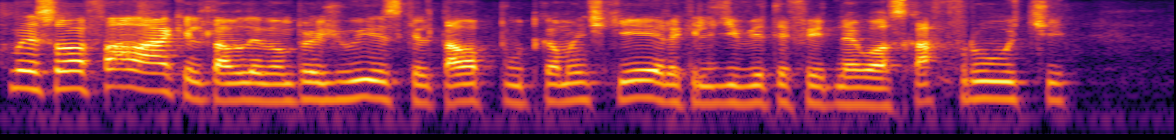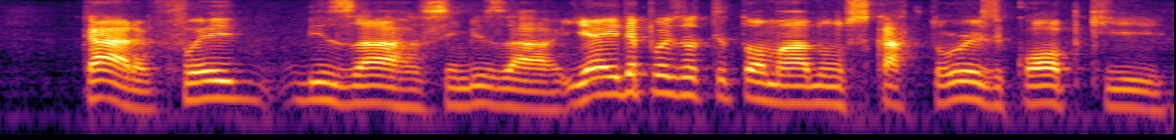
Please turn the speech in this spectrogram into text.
começou a falar que ele tava levando prejuízo, que ele tava puto com a mantiqueira, que ele devia ter feito negócio com a frute. Cara, foi bizarro, assim, bizarro. E aí depois de eu ter tomado uns 14 copos, que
